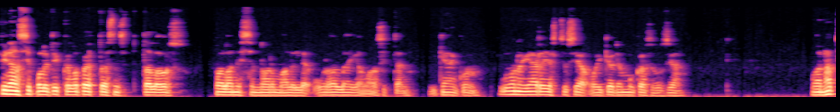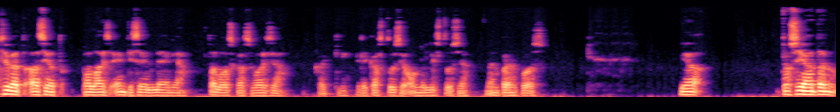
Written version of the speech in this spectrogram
finanssipolitiikka lopettaisi, niin sitten talous palanisi sen normaalille uralle, jolloin sitten ikään kuin luonnonjärjestys ja oikeudenmukaisuus ja vanhat hyvät asiat palaisi entiselleen ja talous kasvaisi ja kaikki rikastuisi ja onnellistuisi ja näin päin pois. Ja tosiaan tämän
